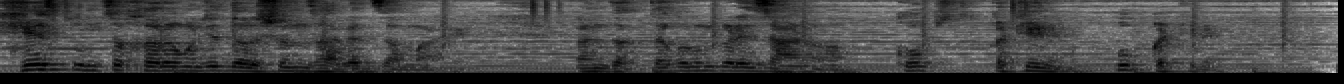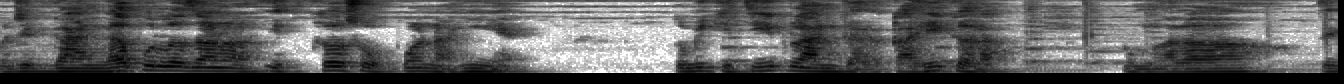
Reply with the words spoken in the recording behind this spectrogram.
हेच तुमचं खरं म्हणजे दर्शन झालंच जमा आहे. कारण दत्तगुरूंकडे जाणं खूप कठीण आहे खूप कठीण आहे. म्हणजे गाणगापूरला जाणं इतकं सोपं नाही आहे. तुम्ही कितीही प्लॅन करा काही करा. तुम्हाला ते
